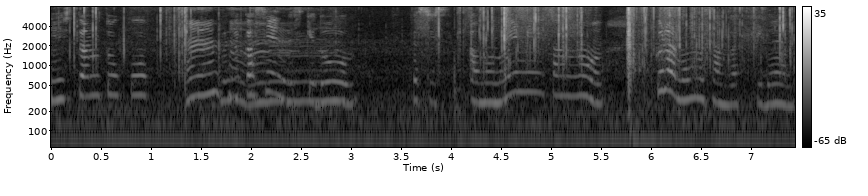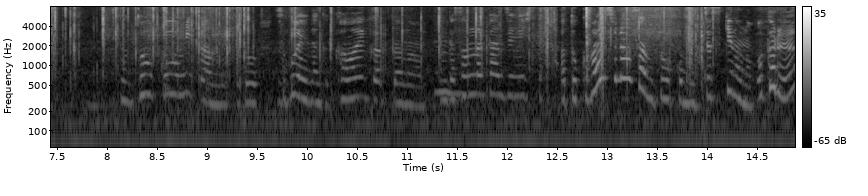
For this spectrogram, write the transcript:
インスタの投稿難しいんですけど私あのノイミンさんの桜井桃さんが好きでその投稿を見たんだけどすごいなんか可愛かったの。なんかそんな感じにしてあと小林蘭さんの投稿めっちゃ好きなの。わかる？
